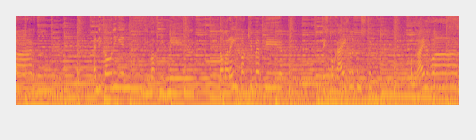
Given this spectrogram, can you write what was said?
paarden. En die koningin, die mag niet meer, dan maar één vakje per keer. Het is toch eigenlijk een stuk van weinig waarde.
